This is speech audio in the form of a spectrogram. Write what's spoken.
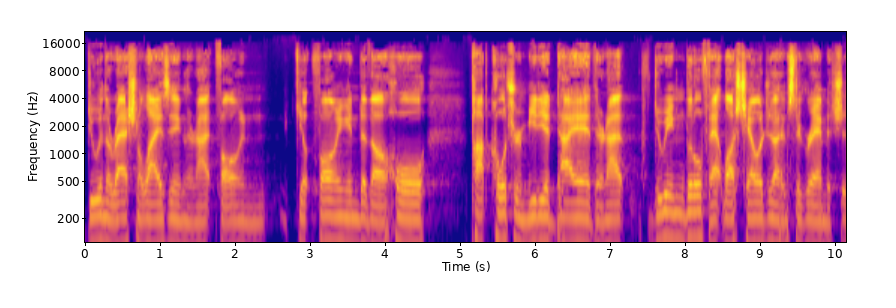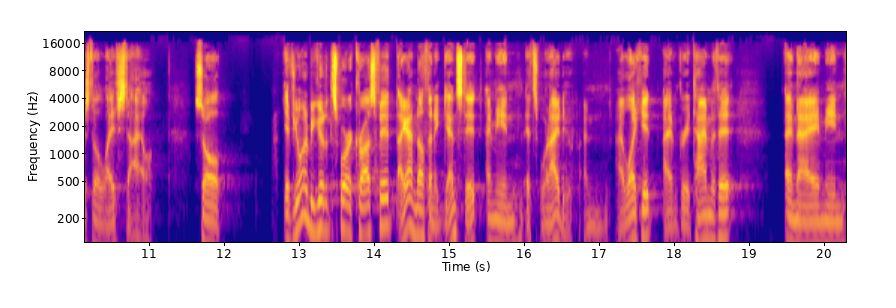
doing the rationalizing, they're not following following into the whole pop culture media diet. They're not doing little fat loss challenges on Instagram. It's just a lifestyle. So if you want to be good at the sport of CrossFit, I got nothing against it. I mean, it's what I do and I like it. I have a great time with it. And I mean,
